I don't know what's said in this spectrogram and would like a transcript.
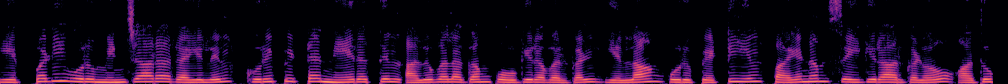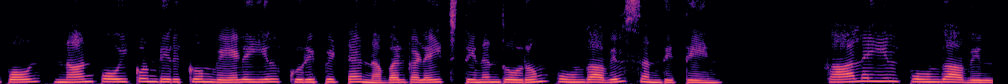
எப்படி ஒரு மின்சார ரயிலில் குறிப்பிட்ட நேரத்தில் அலுவலகம் போகிறவர்கள் எல்லாம் ஒரு பெட்டியில் பயணம் செய்கிறார்களோ அதுபோல் நான் போய்கொண்டிருக்கும் வேளையில் குறிப்பிட்ட நபர்களைச் தினந்தோறும் பூங்காவில் சந்தித்தேன். காலையில் பூங்காவில்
